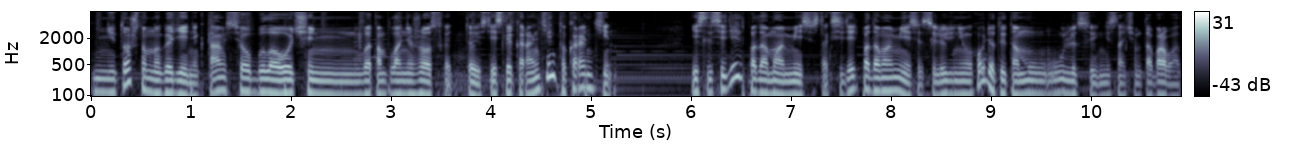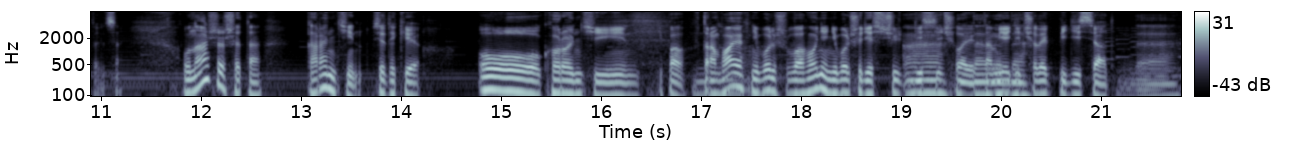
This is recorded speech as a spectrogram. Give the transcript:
не то, что много денег, там все было очень в этом плане жестко. То есть, если карантин, то карантин. Если сидеть по домам месяц, так сидеть по домам месяц, и люди не выходят, и там улицы, не знаю, чем-то обрабатываются. У нас же это карантин. Все такие, о, карантин. Типа, в Ну. трамваях не больше, в вагоне не больше 10, ч- 10 А, человек, там да-да-да. едет человек 50. Да.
